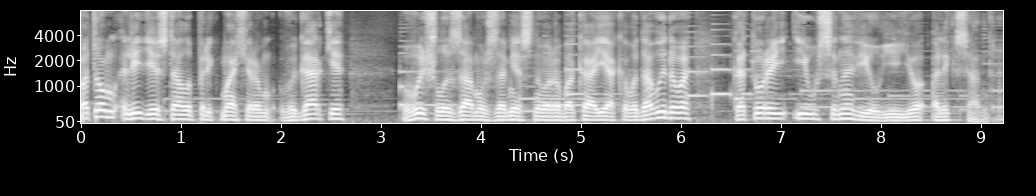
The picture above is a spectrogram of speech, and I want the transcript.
Потом Лидия стала парикмахером в Игарке, вышла замуж за местного рыбака Якова Давыдова, который и усыновил ее Александра.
